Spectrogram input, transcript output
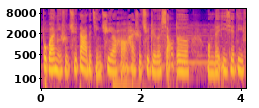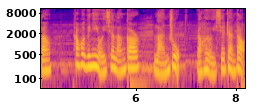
不管你是去大的景区也好，还是去这个小的我们的一些地方，它会给你有一些栏杆拦住，然后有一些栈道。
